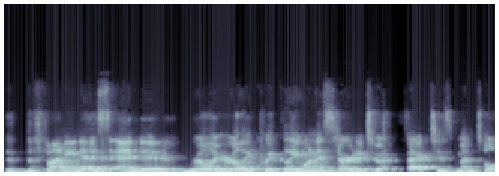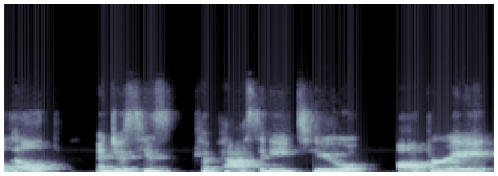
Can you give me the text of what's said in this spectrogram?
the funniness ended really, really quickly when it started to affect his mental health and just his capacity to operate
